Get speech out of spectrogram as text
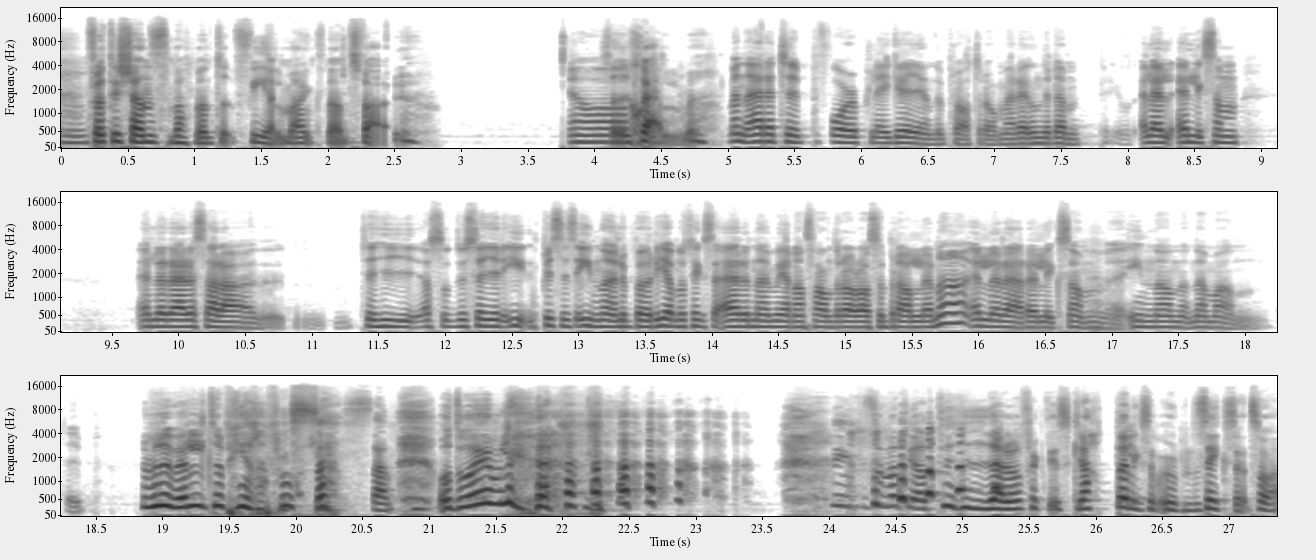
Mm. För att det känns som att man typ felmarknadsför Ja, sig själv. Men är det typ foreplay-grejen du pratar om? Är det under den perioden? Eller, eller, liksom, eller är det så här... Tehi, alltså du säger i, precis innan eller början, då tänker jag är det när medan han drar av sig brallorna eller är det liksom innan när man typ... Men det är väl typ hela processen. Och då är väl... Det är inte som att jag tiar och faktiskt skrattar liksom under sexet. Så.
